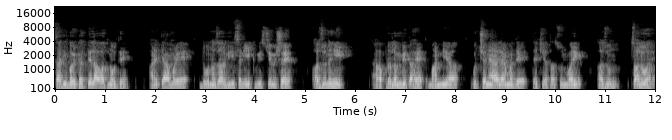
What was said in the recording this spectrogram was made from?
साधी बैठक ते लावत नव्हते. आणि त्यामुळे दोन हजार वीस आणि एकवीसचे विषय अजूनही प्रलंबित आहेत. माननीय उच्च न्यायालयामध्ये त्याची आता सुनवाई अजून चालू आहे.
